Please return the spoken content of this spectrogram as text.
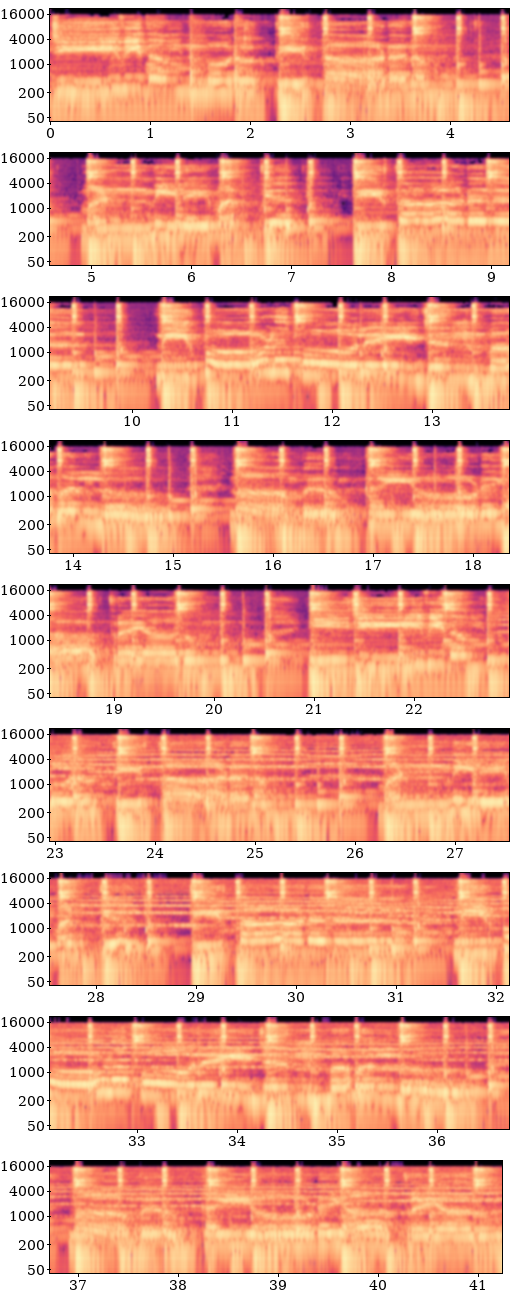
ജീവിതം ഒരു തീർത്ഥാടനം. മണ്ണിലെ മർത്യ തീർത്ഥാടന നീർപോള പോലെ ജന്മമല്ലോ. നാം വെറും കയ്യോടെ യാത്രയാകും. ഈ ജീവിതം കൈയോടെ യാത്രയാകും.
